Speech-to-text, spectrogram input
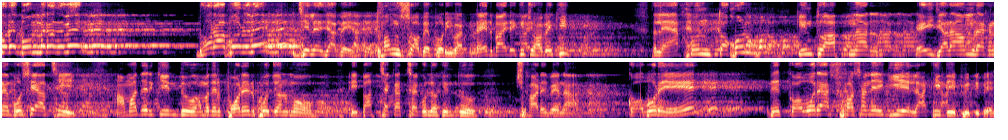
করে বোম মেরে দেবে। ধরা পড়বে, জেলে যাবে, ধ্বংস হবে পরিবারটা। এর বাইরে কিছু হবে কি? তাহলে এখন, তখন কিন্তু আপনার এই যারা আমরা এখানে বসে আছি, আমাদের কিন্তু, আমাদের পরের প্রজন্ম এই বাচ্চা কাচ্চাগুলো কিন্তু ছাড়বে না। কবরে কবরে আর শ্মশানে গিয়ে লাঠি দিয়ে পিটবে।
